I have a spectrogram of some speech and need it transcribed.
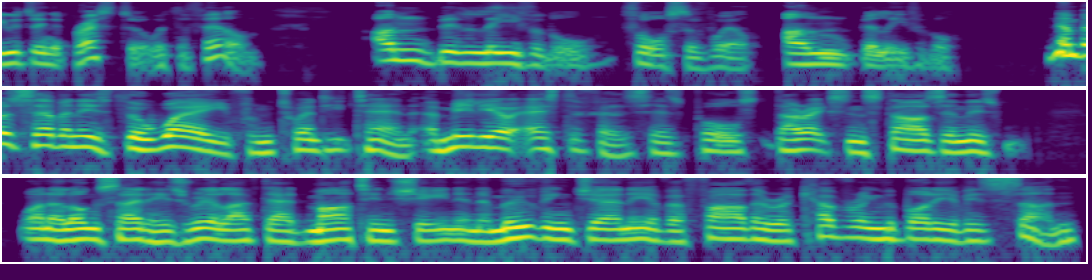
he was doing the press tour with the film. Unbelievable force of will, unbelievable. Number seven is The Way from 2010. Emilio Estevez says Paul directs and stars in this one alongside his real life dad Martin Sheen in a moving journey of a father recovering the body of his son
